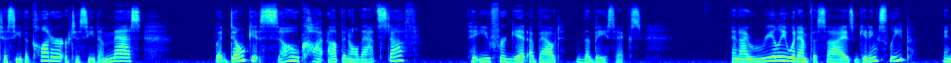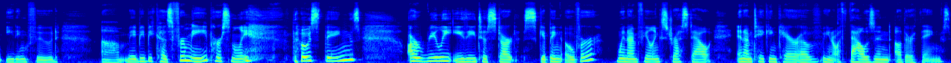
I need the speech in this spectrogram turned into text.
to see the clutter or to see the mess. But don't get so caught up in all that stuff that you forget about the basics. And I really would emphasize getting sleep and eating food. Um, maybe because for me personally, those things are really easy to start skipping over when I'm feeling stressed out and I'm taking care of, you know, a thousand other things.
